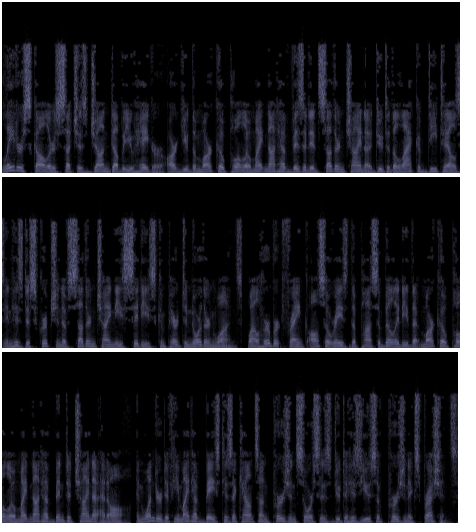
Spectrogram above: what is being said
Later scholars such as John W. Haeger argued the Marco Polo might not have visited southern China due to the lack of details in his description of southern Chinese cities compared to northern ones, while Herbert Frank also raised the possibility that Marco Polo might not have been to China at all, and wondered if he might have based his accounts on Persian sources due to his use of Persian expressions.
